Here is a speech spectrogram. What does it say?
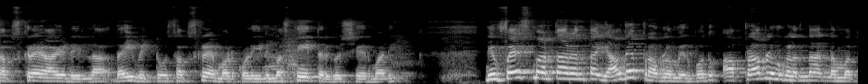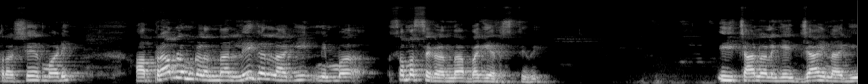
ಸಬ್ಸ್ಕ್ರೈಬ್ ಆಗಿಲ್ಲ ದಯವಿಟ್ಟು ಸಬ್ಸ್ಕ್ರೈಬ್ ಮಾಡ್ಕೊಳ್ಳಿ. ನಿಮ್ಮ ಸ್ನೇಹಿತರಿಗೂ ಶೇರ್ ಮಾಡಿ. ನೀವು ಫೇಸ್ ಮಾಡ್ತಾ ಯಾವುದೇ ಪ್ರಾಬ್ಲಮ್ ಇರ್ಬೋದು, ಆ ಪ್ರಾಬ್ಲಮ್ಗಳನ್ನು ನಮ್ಮ ಹತ್ರ ಶೇರ್ ಮಾಡಿ. ಆ ಪ್ರಾಬ್ಲಮ್ಗಳನ್ನು ಲೀಗಲ್ಲಾಗಿ ನಿಮ್ಮ ಸಮಸ್ಯೆಗಳನ್ನು ಬಗೆಹರಿಸ್ತೀವಿ. ಈ ಚಾನಲ್ಗೆ ಜಾಯ್ನ್ ಆಗಿ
